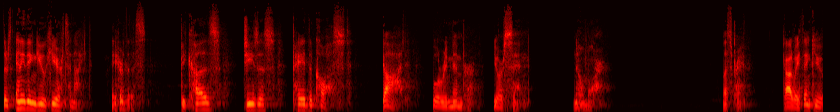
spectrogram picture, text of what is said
If there's anything you hear tonight, hear this. Because Jesus paid the cost, God will remember your sin no more. Let's pray. God, we thank you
